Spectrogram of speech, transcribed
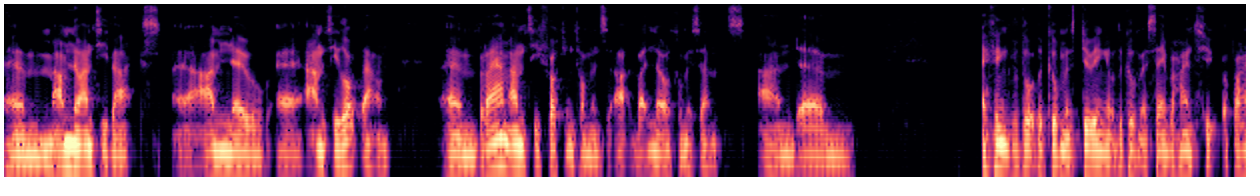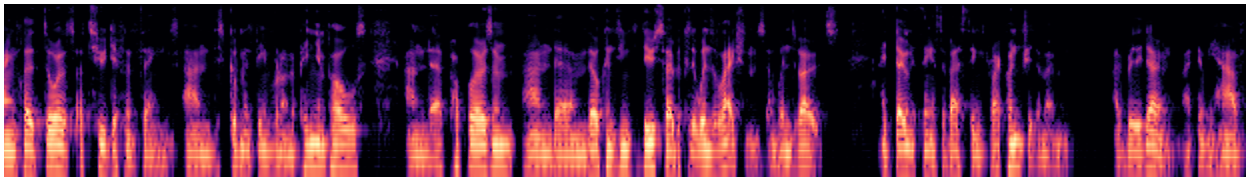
Um, i'm no anti-vax uh, i'm no uh, anti-lockdown Um, but I am anti fucking common uh, like no common sense, and um, I think what the government's doing, and what the government's saying behind two, behind closed doors, are two different things. And this government's been run on opinion polls and uh, popularism, and um, they'll continue to do so because it wins elections and wins votes. I don't think it's the best thing for our country at the moment. I really don't. I think we have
